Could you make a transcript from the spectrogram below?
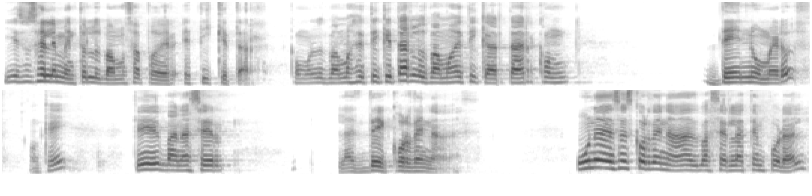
Y esos elementos los vamos a poder etiquetar. ¿Cómo los vamos a etiquetar? Los vamos a etiquetar con D números, ¿ok? Que van a ser las D coordenadas. Una de esas coordenadas va a ser la temporal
